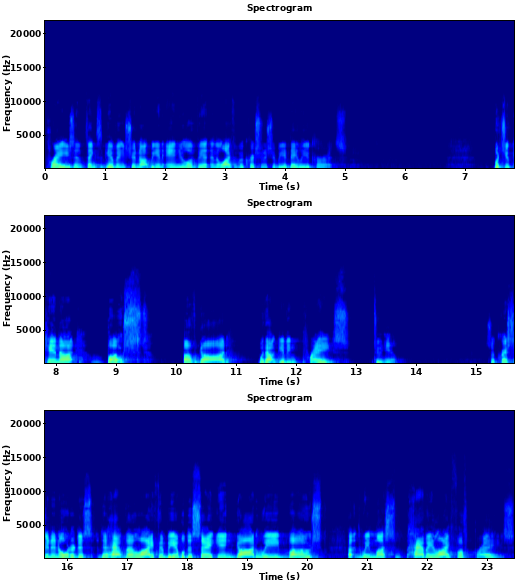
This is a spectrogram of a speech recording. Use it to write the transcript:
praise and thanksgiving should not be an annual event in the life of a Christian, it should be a daily occurrence. But you cannot boast of God without giving praise to Him. So, Christian, in order to, to have the life and be able to say, In God we boast, uh, we must have a life of praise.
